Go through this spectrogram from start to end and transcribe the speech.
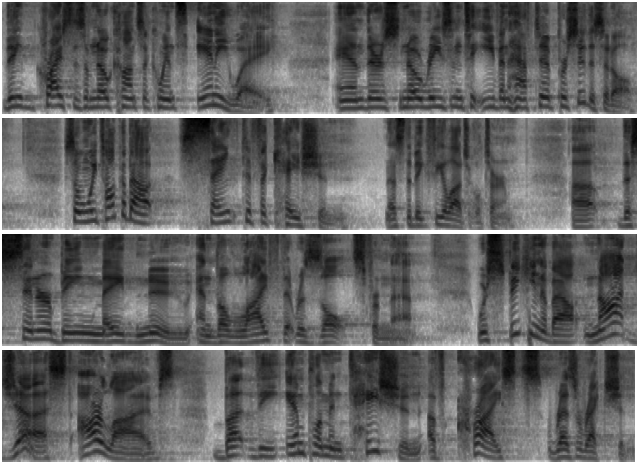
then Christ is of no consequence anyway, and there's no reason to even have to pursue this at all. So when we talk about sanctification, that's the big theological term uh, the sinner being made new and the life that results from that. We're speaking about not just our lives, but the implementation of Christ's resurrection.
